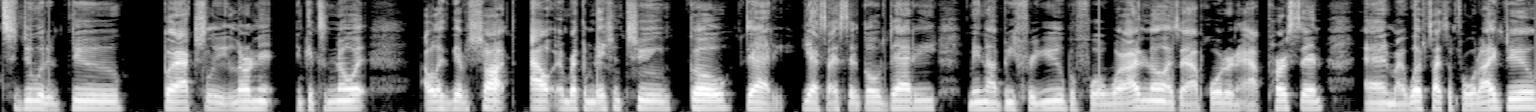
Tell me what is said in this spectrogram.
to do what it do but actually learn it and get to know it i would like to give a shout out and recommendation to Go Daddy. yes i said GoDaddy may not be for you but for what i know as an app hoarder and an app person and my websites and for what i do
